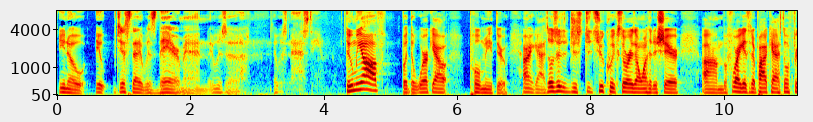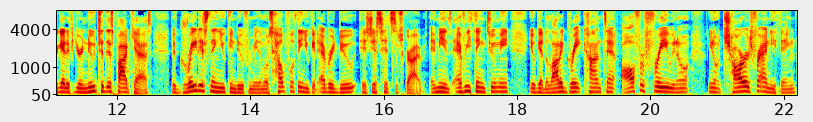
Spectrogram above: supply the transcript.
you know, it just that it was there, man. It was a, uh, it was nasty threw me off, but the workout pulled me through. All right, guys, those are just two quick stories I wanted to share. Um, before I get to the podcast, don't forget if you're new to this podcast, the greatest thing you can do for me, the most helpful thing you could ever do is just hit subscribe. It means everything to me. You'll get a lot of great content all for free. We don't, you know, charge for anything.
